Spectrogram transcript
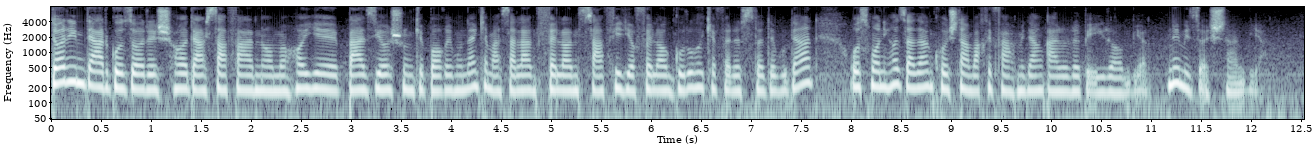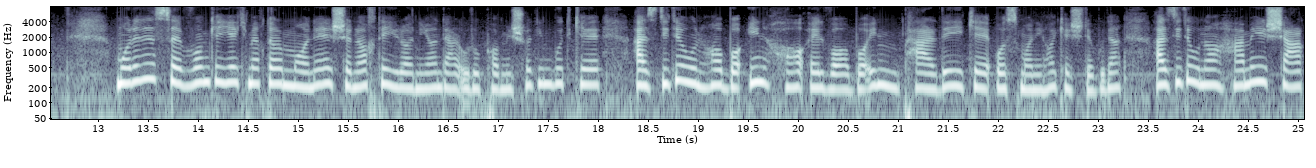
داریم در گزارش ها در سفرنامه های بعضیاشون که باقی موندن که مثلا فلان سفیر یا فلان گروه که فرستاده بودن عثمانی ها زدن کشتن. وقتی فهمیدن قراره به ایران بیان نمیذاشتن بیان. مورد سوم که یک مقدار مانع شناخت ایرانیان در اروپا می‌شد این بود که از دید اونها با این حائل و با این پرده ای که عثمانی ها کشیده بودن از دید اونها همه شرق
